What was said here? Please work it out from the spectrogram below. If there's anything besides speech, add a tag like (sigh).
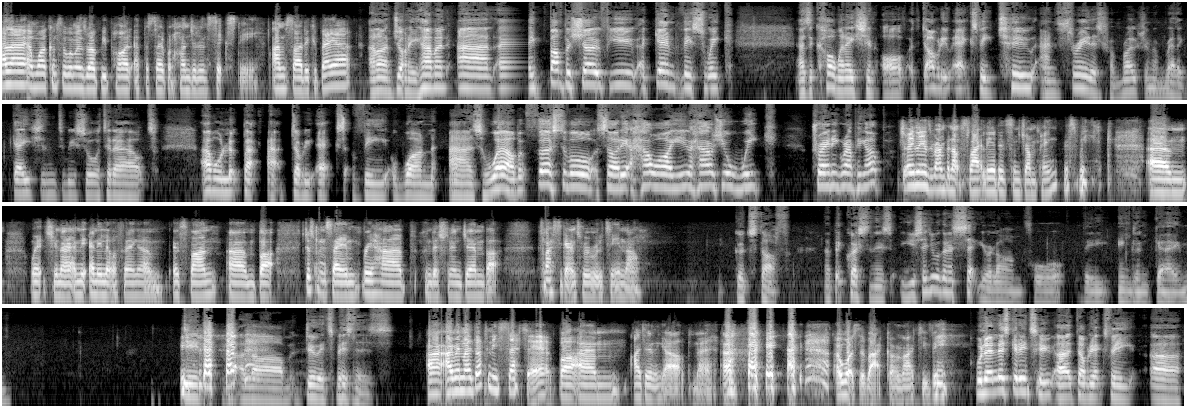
Hello and welcome to Women's Rugby Pod, episode 160. I'm Sadi Kabeya. And I'm Johnny Hammond, and a, a bumper show for you again this week as a culmination of WXV 2 and 3. There's promotion and relegation to be sorted out. And we'll look back at WXV 1 as well. But first of all, Sadi, how are you? How's your week? Training ramping up? Training is ramping up slightly. I did some jumping (laughs) this week, um, which you know any any little thing um, is fun. Um, but just been the same rehab, conditioning, gym. But it's nice to get into a routine now. Good stuff. The big question is: You said you were going to set your alarm for the England game. Did (laughs) that alarm do its business? Uh, I mean, I definitely set it, but um, I didn't get up. No, (laughs) I watched it back on ITV. Well, let's get into uh, WXV uh,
